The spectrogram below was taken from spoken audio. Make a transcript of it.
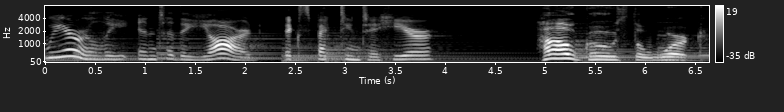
wearily into the yard, expecting to hear, How goes the work?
